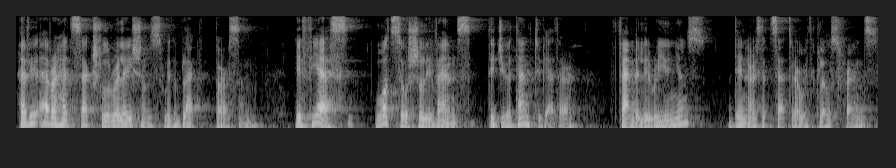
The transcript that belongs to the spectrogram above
Have you ever had sexual relations with a black person? If yes, what social events did you attend together? Family reunions, dinners, etc., with close friends,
